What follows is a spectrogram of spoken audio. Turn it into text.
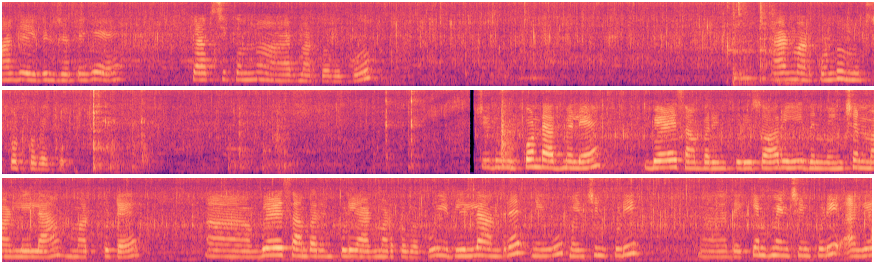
ಹಾಗೆ ಇದ್ರ ಜೊತೆಗೆ ಕ್ಯಾಪ್ಸಿಕಮ್ನ ಆ್ಯಡ್ ಮಾಡ್ಕೋಬೇಕು. ಆ್ಯಡ್ ಮಾಡಿಕೊಂಡು ಮಿಕ್ಸ್ ಕೊಟ್ಕೋಬೇಕು. ಇದು ಹುರ್ಕೊಂಡಾದ್ಮೇಲೆ ಬೇಳೆ ಸಾಂಬಾರಿನ ಪುಡಿ, ಸಾರಿ ಇದನ್ನು ಮೆನ್ಷನ್ ಮಾಡಲಿಲ್ಲ, ಮರ್ತ್ಬಿಟ್ಟೆ. ಬೇಳೆ ಸಾಂಬಾರಿನ ಪುಡಿ ಆ್ಯಡ್ ಮಾಡ್ಕೋಬೇಕು. ಇದಿಲ್ಲ ಅಂದರೆ ನೀವು ಮೆಣಸಿನ ಪುಡಿ ಅದೇ ಕೆಂಪು ಮೆಣಸಿನ ಪುಡಿ, ಹಾಗೆ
